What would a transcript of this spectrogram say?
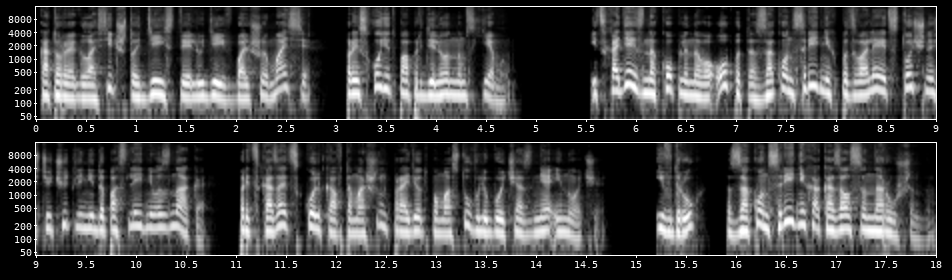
которое гласит, что действие людей в большой массе происходит по определенным схемам. Исходя из накопленного опыта, закон средних позволяет с точностью чуть ли не до последнего знака предсказать, сколько автомашин пройдет по мосту в любой час дня и ночи. И вдруг закон средних оказался нарушенным.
